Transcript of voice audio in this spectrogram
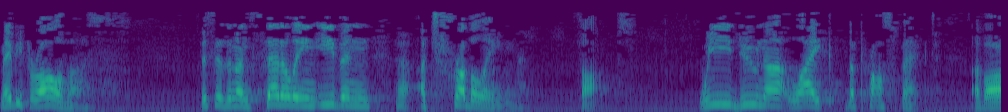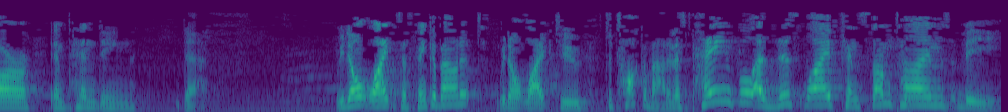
maybe for all of us, this is an unsettling, even uh, a troubling thought. We do not like the prospect of our impending death. We don't like to think about it. We don't like to, to talk about it. As painful as this life can sometimes be,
